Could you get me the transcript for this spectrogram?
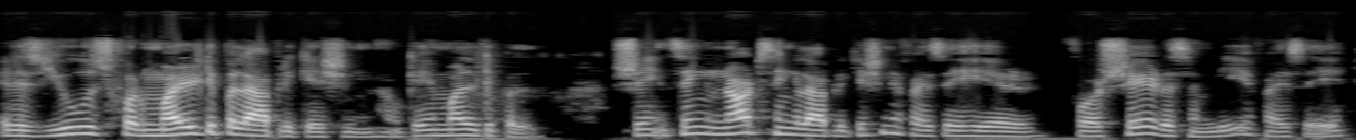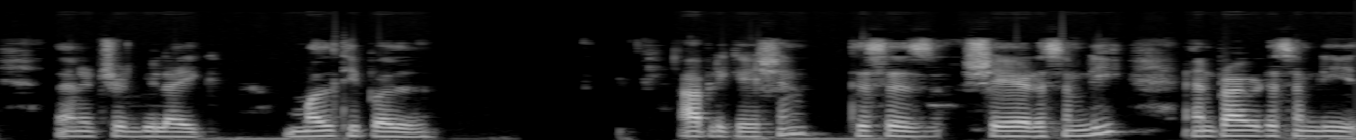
it is used for multiple application okay multiple. Sing, not single application if I say here for shared assembly if I say then it should be like multiple application. This is shared assembly and private assembly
